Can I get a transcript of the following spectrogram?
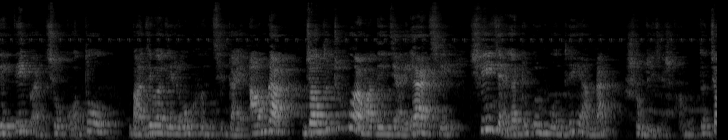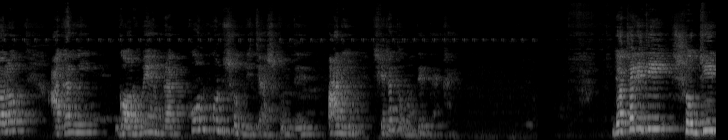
দেখতেই পাচ্ছ কত বাজে বাজে রোগ হচ্ছে তাই। আমরা যতটুকু আমাদের জায়গা আছে, সেই জায়গাটুকুর মধ্যেই আমরা সবজি চাষ করব। তো চলো, আগামী গরমে আমরা কোন কোন সবজি চাষ করতে পারি সেটা তোমাদের দেখাই। যথারীতি সবজির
